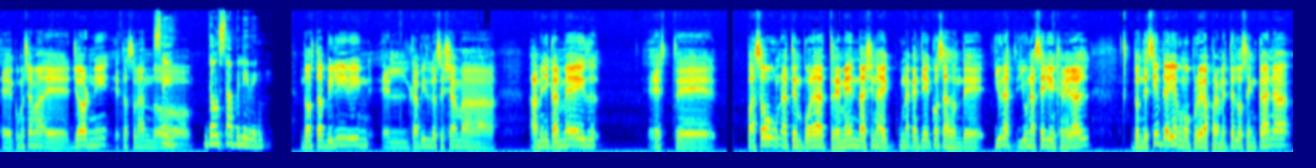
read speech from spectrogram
eh, ¿cómo se llama? Eh, Journey, está sonando... Sí. Don't Stop Believing. Don't Stop Believing. El capítulo se llama American Made. Este. Pasó una temporada tremenda, llena de una cantidad de cosas donde. Y una, y una serie en general. Donde siempre había como pruebas para meterlos en cana.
